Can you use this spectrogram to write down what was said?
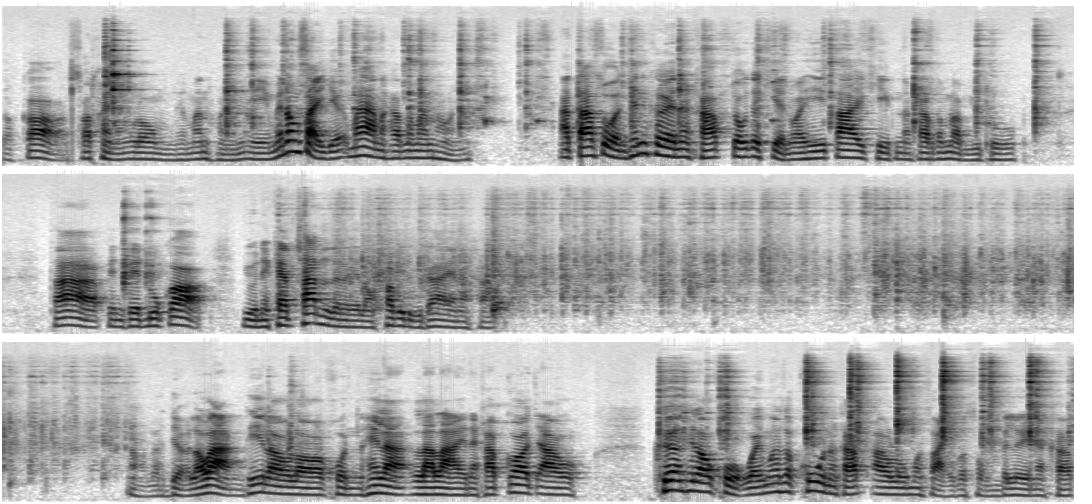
แล้วก็ซอสหอยนางรมหรือมันหอยนั่นเอง ไม่ต้องใส่เยอะมากนะครับน้ำมันหอย อัตราส่วนเช่นเคยนะครับ โจ๊กจะเขียนไว้ที่ใต้คลิปนะครับสำหรับ YouTube ถ้าเป็น Facebook ก็อยู่ในแคปชั่นเลยลองเข้าไปดูได้นะครับ อ่าแล้วเดี๋ยวระหว่างที่เรารอคนให้ละละลายนะครับ ก็จะเอาเครื่องที่เราโขกไว้เมื่อสักครู่นะครับ เอาลงมาใส่ผสมไปเลยนะครับ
